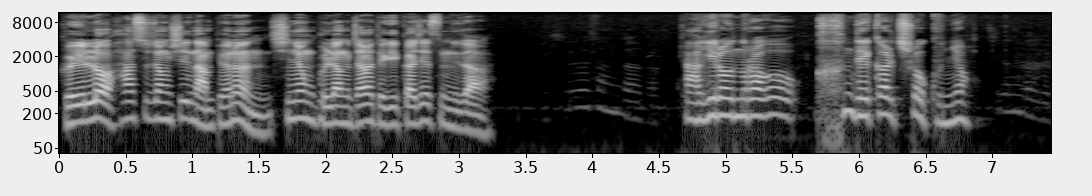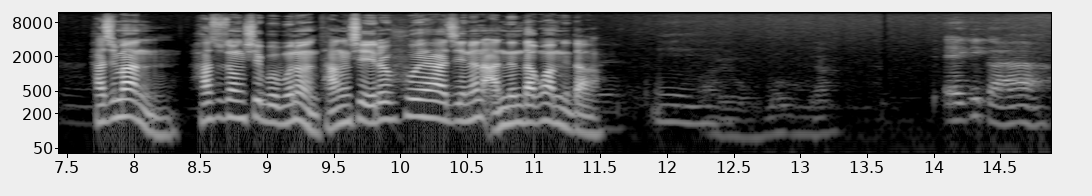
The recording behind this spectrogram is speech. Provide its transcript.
그 일로 하수정 씨 남편은 신용 불량자가 되기까지 했습니다. 아기를 얻느라고 큰 대가를 치렀군요. 하지만 하수정 씨 부부는 당시 일을 후회하지는 않는다고 합니다. 아기가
